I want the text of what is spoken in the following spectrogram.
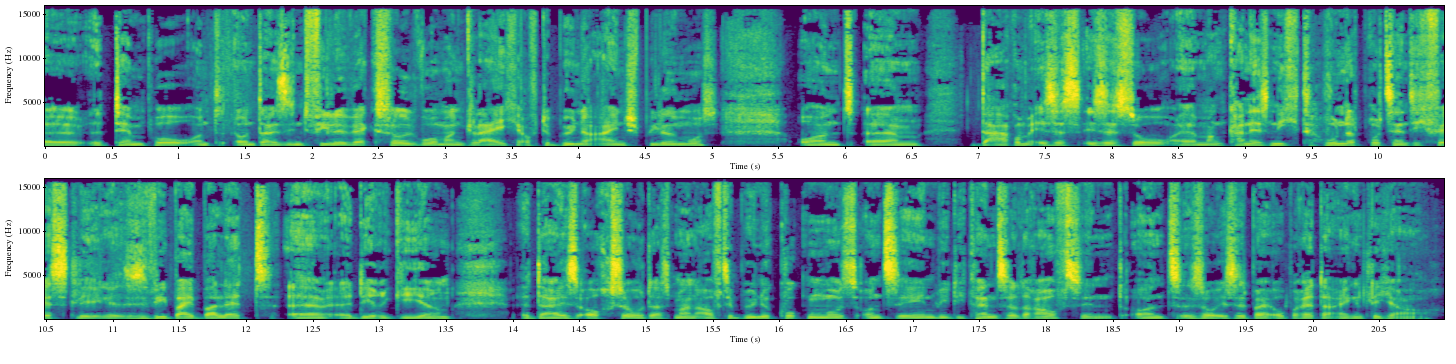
äh, Tempo und und da sind viele Wechsel, wo man gleich auf der Bühne einspielen muss und ähm, darum ist es ist es so, äh, man kann es nicht hundertprozentig festlegen. Es ist wie bei Ballett äh, äh dirigieren. Da ist auch so, dass man auf die Bühne gucken muss und sehen, wie die Tänzer drauf sind und so ist es bei Operette eigentlich auch.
